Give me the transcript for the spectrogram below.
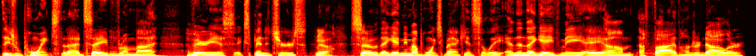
These were points that I'd saved from my various expenditures. yeah. So they gave me my points back instantly, and then they gave me a um, a five hundred dollar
